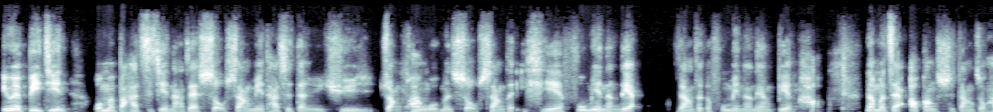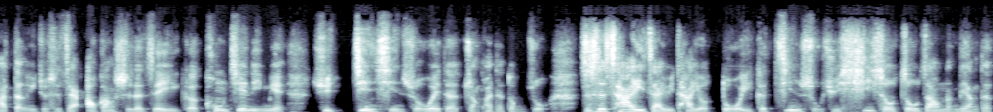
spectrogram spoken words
因为毕竟我们把它直接拿在手上面，它是等于去转换我们手上的一些负面能量。让这个负面能量变好，那么在奥钢石当中，它等于就是在奥钢石的这一个空间里面去进行所谓的转换的动作，只是差异在于它有多一个金属去吸收周遭能量的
